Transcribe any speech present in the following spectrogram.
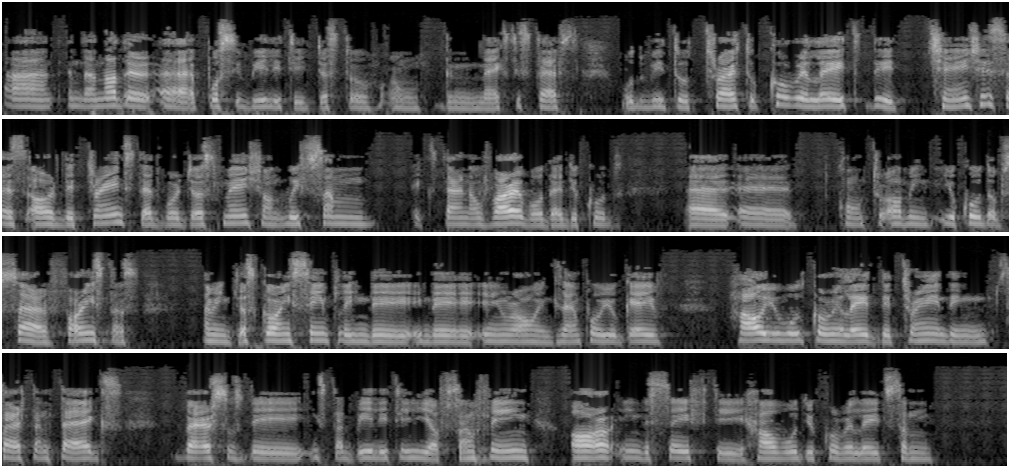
Uh, and another uh, possibility, just to, um, the next steps, would be to try to correlate the changes as or the trends that were just mentioned with some external variable that you could uh, uh control. I mean, you could observe. For instance, I mean, just going simply in the in the Enron example you gave, how you would correlate the trend in certain tags versus the instability of something, or in the safety, how would you correlate some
